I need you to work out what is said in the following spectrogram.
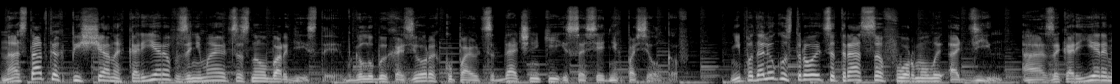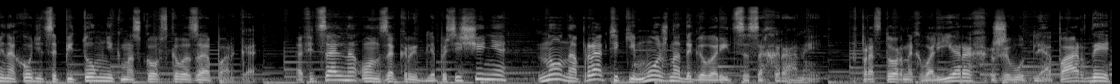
На остатках песчаных карьеров занимаются сноубордисты. В голубых озерах купаются дачники из соседних поселков – Неподалеку строится трасса Формулы-1, а за карьерами находится питомник московского зоопарка. Официально он закрыт для посещения, но на практике можно договориться с охраной. В просторных вольерах живут леопарды,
